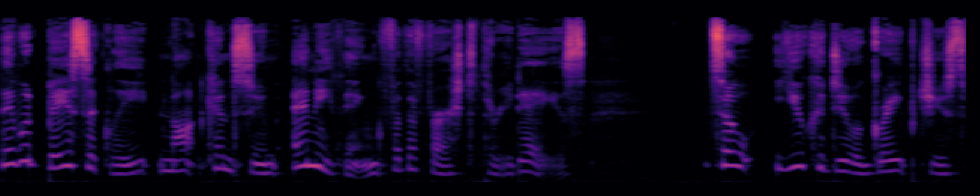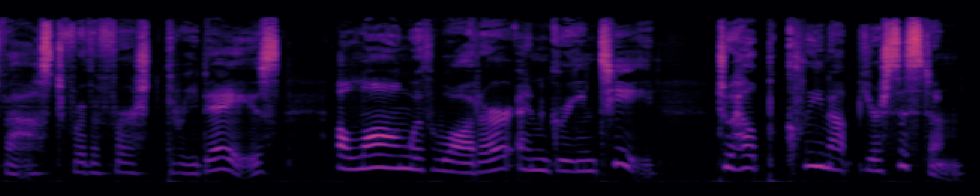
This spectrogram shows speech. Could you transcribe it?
they would basically not consume anything for the first three days. So you could do a grape juice fast for the first three days, along with water and green tea, to help clean up your system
